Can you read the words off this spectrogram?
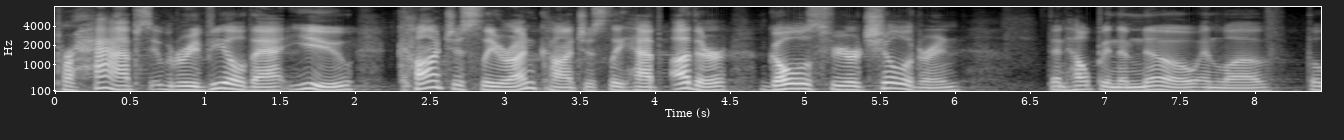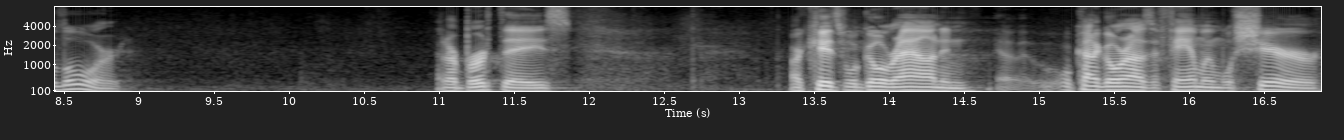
perhaps it would reveal that you, consciously or unconsciously, have other goals for your children than helping them know and love the Lord. At our birthdays, our kids will go around and uh, we'll kind of go around as a family and we'll share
